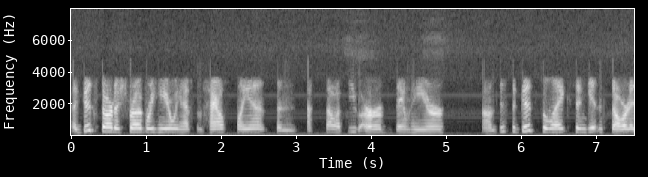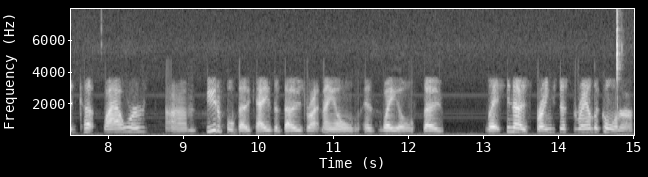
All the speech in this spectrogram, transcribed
a good start of shrubbery here. We have some house plants, and I saw a few herbs down here. Um, just a good selection, getting started. Cut flowers, um, beautiful bouquets of those right now as well. So, let you know, spring's just around the corner.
